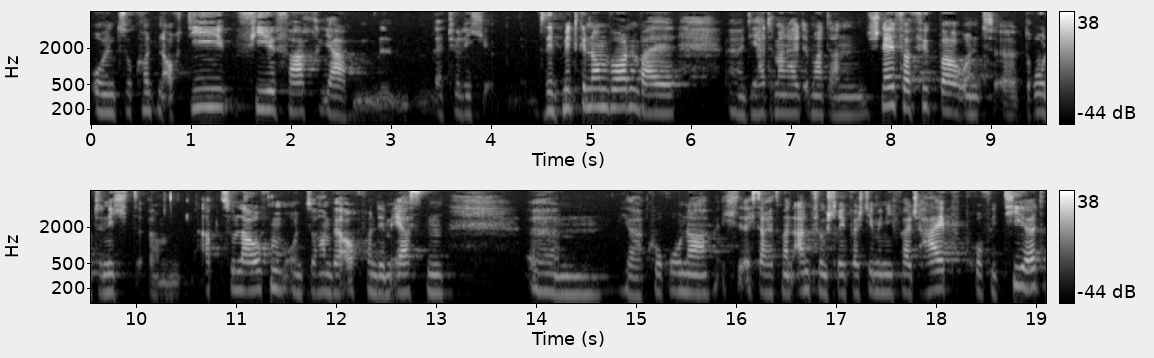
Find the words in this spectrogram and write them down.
Und so konnten auch die vielfach, ja, natürlich sind mitgenommen worden, weil äh, die hatte man halt immer dann schnell verfügbar und äh, drohte nicht ähm, abzulaufen. Und so haben wir auch von dem ersten ähm, ja, Corona, ich, ich sage jetzt mal in Anführungsstrichen, verstehe mich nicht falsch, Hype profitiert.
